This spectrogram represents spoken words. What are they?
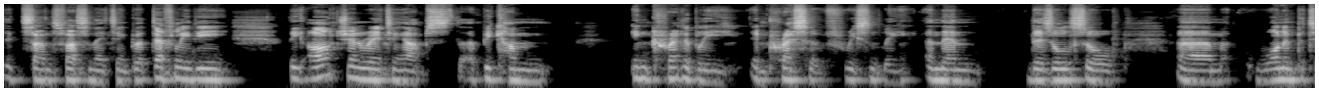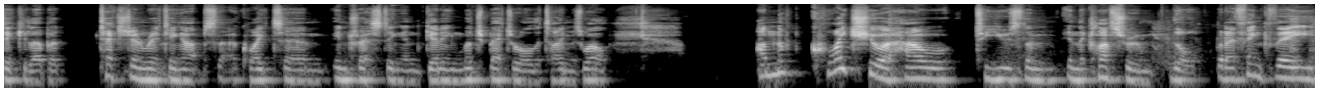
it sounds fascinating, but definitely the the art generating apps that have become incredibly impressive recently. And then there's also um, one in particular, but text generating apps that are quite um, interesting and getting much better all the time as well. I'm not quite sure how to use them in the classroom though, but I think they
